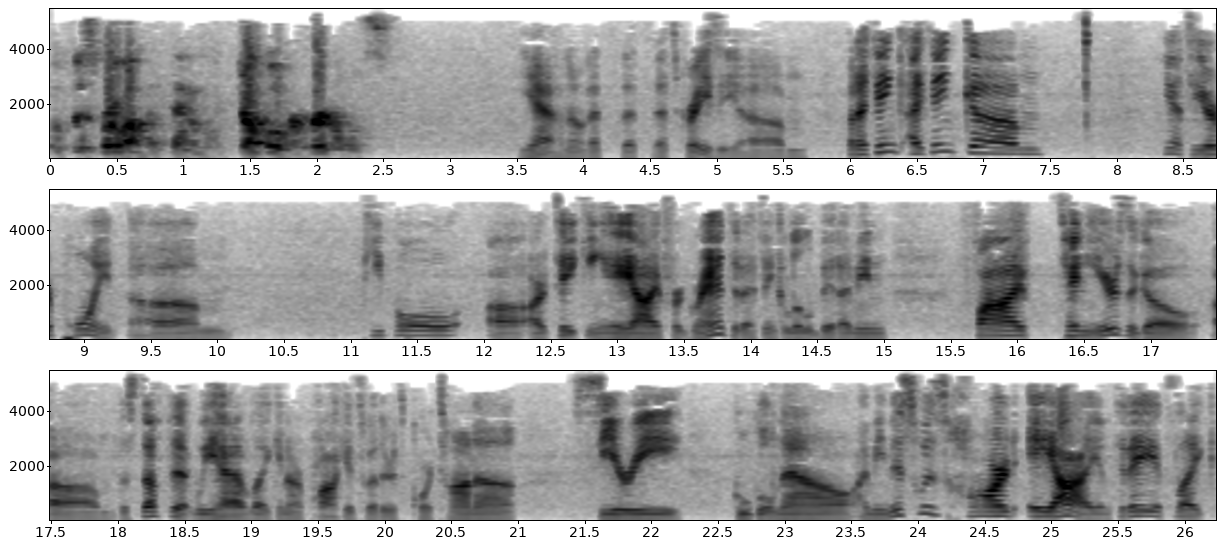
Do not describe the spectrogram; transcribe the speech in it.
with this robot that can like, jump over hurdles. Yeah, no, that's that's that's crazy. Um, but I think I think um, yeah, to your point, um, people uh, are taking AI for granted. I think a little bit. I mean, five, ten years ago, um, the stuff that we have like in our pockets, whether it's Cortana, Siri, Google Now. I mean, this was hard AI, and today it's like,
